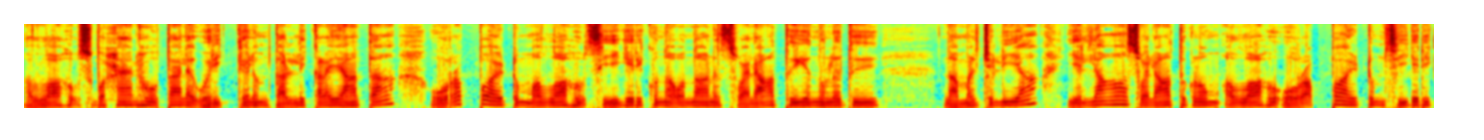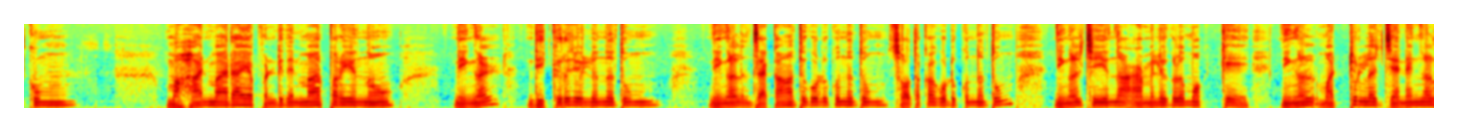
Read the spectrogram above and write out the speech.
അള്ളാഹു സുബഹാനഹു താല ഒരിക്കലും തള്ളിക്കളയാത്ത ഉറപ്പായിട്ടും അള്ളാഹു സ്വീകരിക്കുന്ന ഒന്നാണ് സ്വലാത്ത് എന്നുള്ളത്. നമ്മൾ ചൊല്ലിയ എല്ലാ സ്വലാത്തുകളും അള്ളാഹു ഉറപ്പായിട്ടും സ്വീകരിക്കും. മഹാന്മാരായ പണ്ഡിതന്മാർ പറയുന്നു നിങ്ങൾ ദിക്ർ ചൊല്ലുന്നതും നിങ്ങൾ ജക്കാത്ത് കൊടുക്കുന്നതും സ്വതക്ക കൊടുക്കുന്നതും നിങ്ങൾ ചെയ്യുന്ന അമലുകളുമൊക്കെ നിങ്ങൾ മറ്റുള്ള ജനങ്ങൾ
